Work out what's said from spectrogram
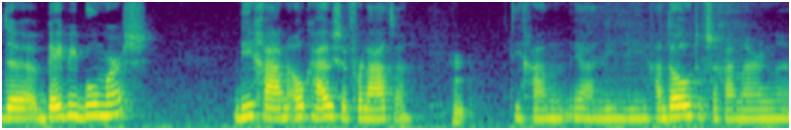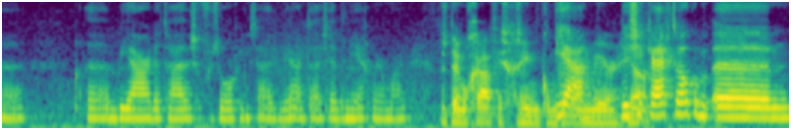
de babyboomers, die gaan ook huizen verlaten. Hm. Die, gaan, ja, die, die gaan dood of ze gaan naar een uh, uh, bejaardentehuis of verzorgingshuis. Bejaardentehuis hebben we niet echt meer, maar... Dus demografisch gezien komt er dan meer... Dus je krijgt ook een ehm,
